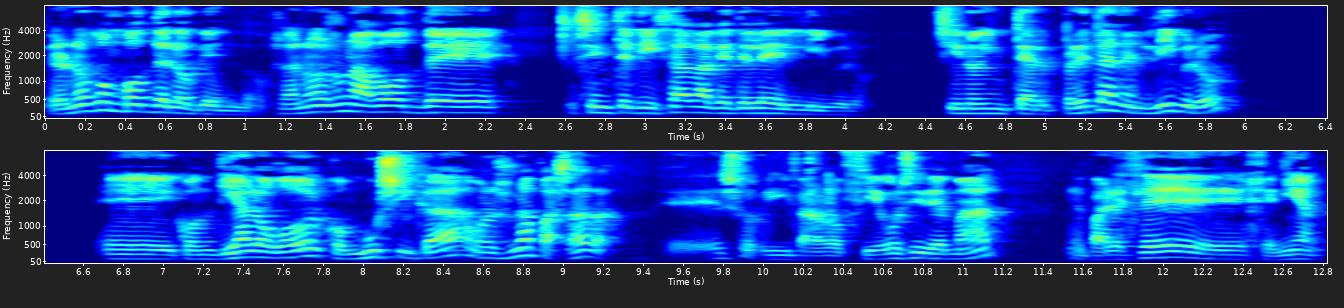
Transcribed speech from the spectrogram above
Pero no con voz de loquendo. O sea, no es una voz de sintetizada que te lee el libro, sino interpreta en el libro con diálogos, con música. Bueno, es una pasada. Eso. Y para los ciegos y demás, me parece genial.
